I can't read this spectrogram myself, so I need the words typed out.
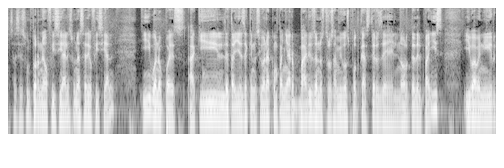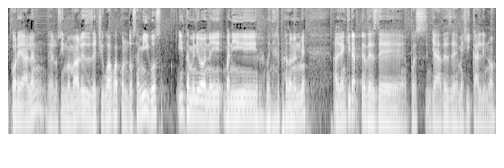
O sea, es un torneo oficial, es una sede oficial. Y bueno, pues aquí el detalle es de que nos iban a acompañar varios de nuestros amigos podcasters del norte del país. Iba a venir Core Alan de Los Inmamables desde Chihuahua con dos amigos. Y también iba a venir, venir, venir perdónenme, Adrián Quirarte desde, pues ya desde Mexicali, ¿no?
